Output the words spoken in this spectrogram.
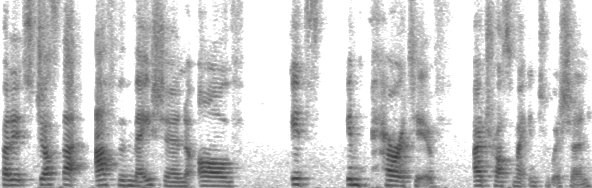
but it's just that affirmation of it's imperative I trust my intuition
